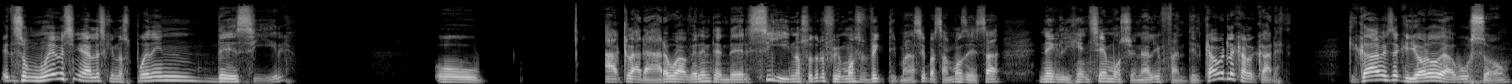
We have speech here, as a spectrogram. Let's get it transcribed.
Estas son nueve señales que nos pueden decir o aclarar o haber entender si nosotros fuimos víctimas y pasamos de esa negligencia emocional infantil. Cabe recalcar que cada vez que yo hablo de abuso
